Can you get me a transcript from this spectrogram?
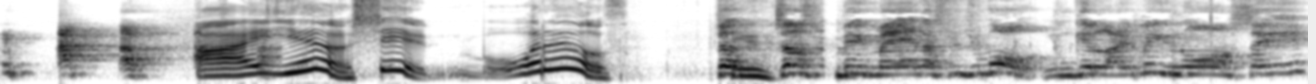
I yeah, shit. What else? Just, just big man, that's what you want. You can get it like me, you know what I'm saying?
